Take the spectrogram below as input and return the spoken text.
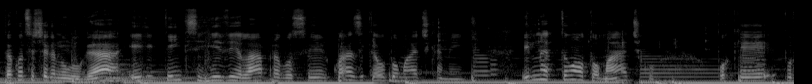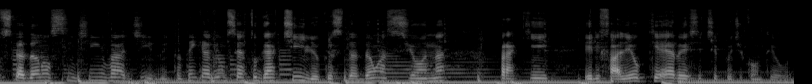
Então, quando você chega num lugar, ele tem que se revelar para você quase que automaticamente. Ele não é tão automático porque para o cidadão não se sentir invadido. Então, tem que haver um certo gatilho que o cidadão aciona para que ele fale: Eu quero esse tipo de conteúdo.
